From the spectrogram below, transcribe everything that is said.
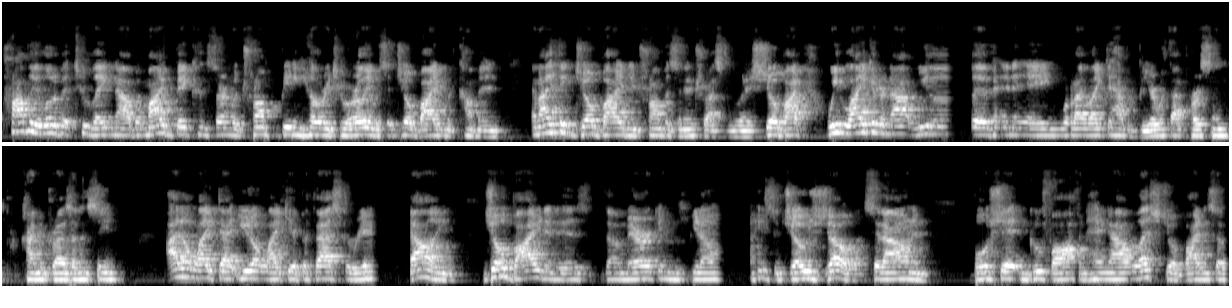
probably a little bit too late now. But my big concern with Trump beating Hillary too early was that Joe Biden would come in, and I think Joe Biden and Trump is an interesting race. Joe Biden, we like it or not, we live in a what I like to have a beer with that person kind of presidency. I don't like that. You don't like it, but that's the reality. Joe Biden is the American, you know, he's the Joe's Joe. Let's sit down and bullshit and goof off and hang out. Let's Joe Biden. So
